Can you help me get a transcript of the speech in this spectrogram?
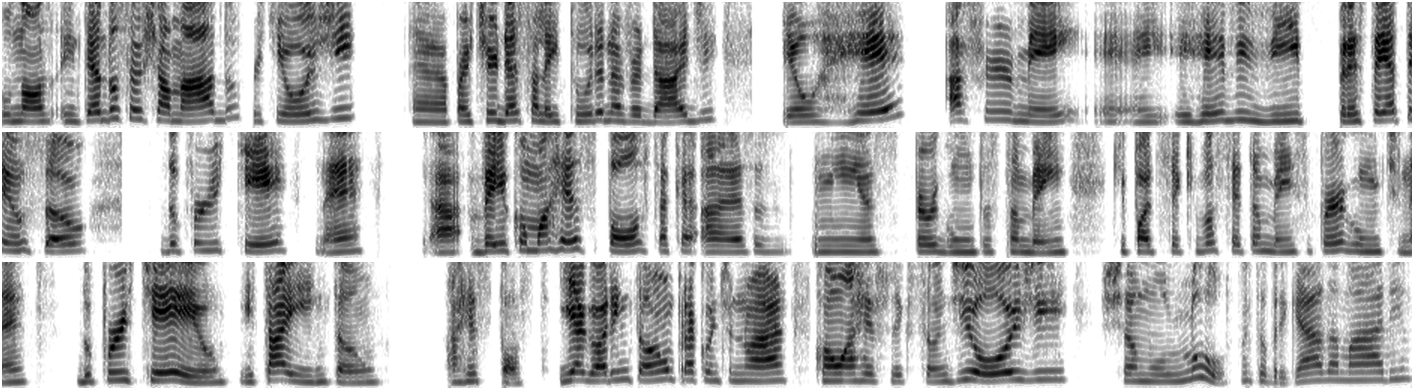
o nosso, entenda o seu chamado, porque hoje, é, a partir dessa leitura, na verdade, eu reafirmei é, e revivi, prestei atenção do porquê, né? veio como uma resposta a essas minhas perguntas também, que pode ser que você também se pergunte, né? Do porquê eu. E tá aí, então, a resposta. E agora, então, para continuar com a reflexão de hoje, chamo Lu. Muito obrigada, Mari.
